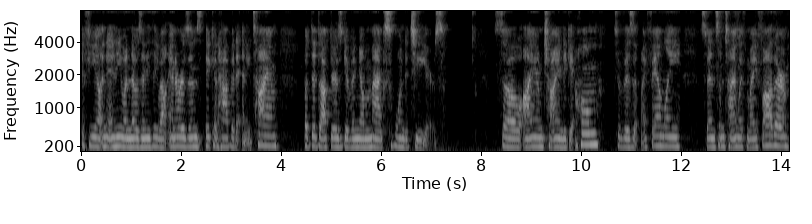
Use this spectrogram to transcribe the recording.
if you and anyone knows anything about aneurysms, it can happen at any time, but the doctor is giving him max one to two years. So I am trying to get home to visit my family, spend some time with my father,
